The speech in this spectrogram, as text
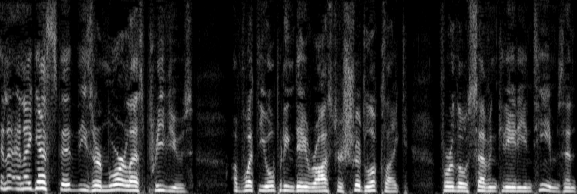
And, and I guess that these are more or less previews of what the opening day roster should look like for those seven Canadian teams. And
